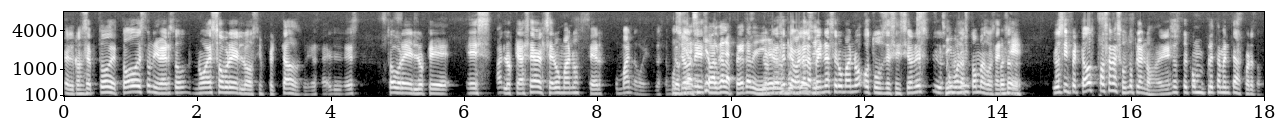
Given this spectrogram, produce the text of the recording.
el concepto de todo este universo, no es sobre los infectados, güey, o sea, es sobre lo que es lo que hace al ser humano ser humano, güey, las Lo que emociones, hace que valga la pena vivir. lo que hace que valga la así. pena ser humano o tus decisiones, Sí, cómo sí. las tomas. O sea, los infectados pasan a segundo plano. En eso estoy completamente de acuerdo.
